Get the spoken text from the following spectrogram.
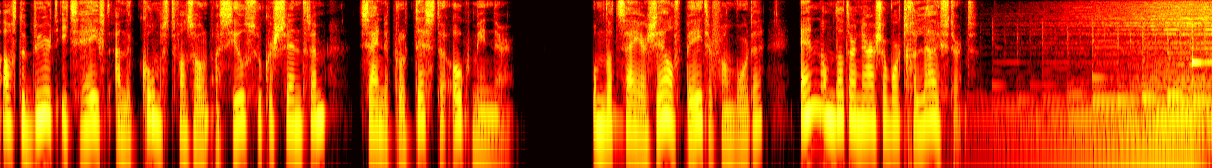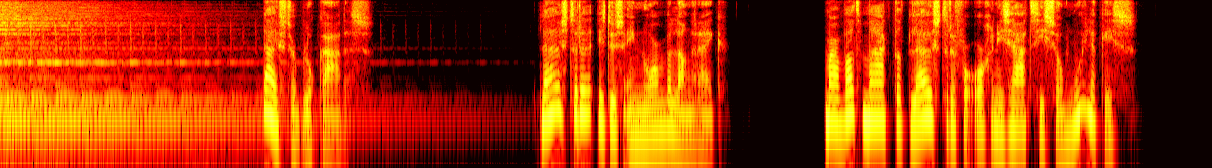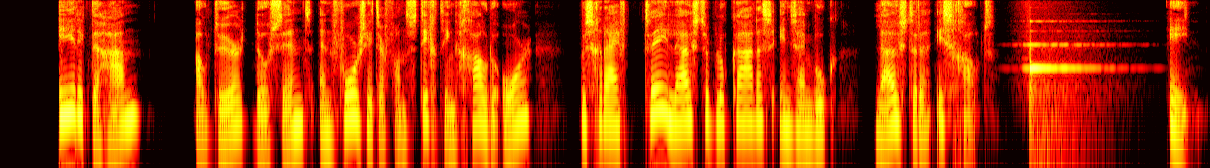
Als de buurt iets heeft aan de komst van zo'n asielzoekerscentrum, zijn de protesten ook minder. Omdat zij er zelf beter van worden en omdat er naar ze wordt geluisterd. Luisterblokkades. Luisteren is dus enorm belangrijk. Maar wat maakt dat luisteren voor organisaties zo moeilijk is? Erik de Haan, auteur, docent en voorzitter van Stichting Gouden Oor, beschrijft twee luisterblokkades in zijn boek Luisteren is goud. 1.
